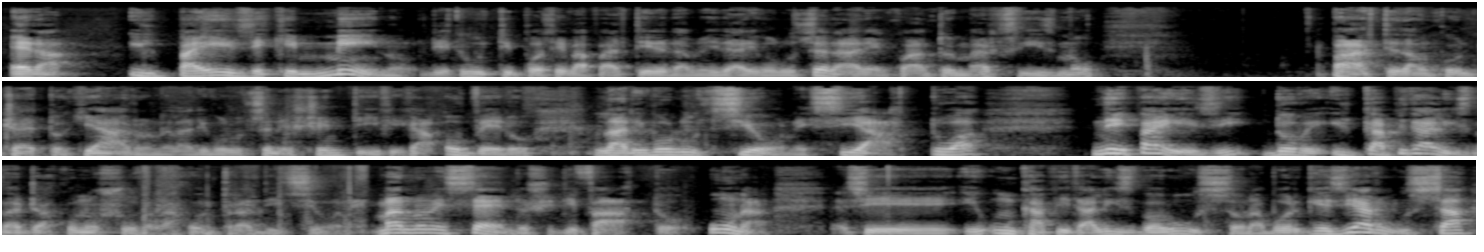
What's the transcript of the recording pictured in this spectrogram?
era il paese che meno di tutti poteva partire da un'idea rivoluzionaria, in quanto il marxismo parte da un concetto chiaro nella rivoluzione scientifica, ovvero la rivoluzione si attua nei paesi dove il capitalismo ha già conosciuto la contraddizione, ma non essendoci di fatto una, sì, un capitalismo russo, una borghesia russa,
